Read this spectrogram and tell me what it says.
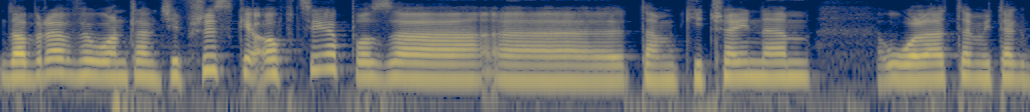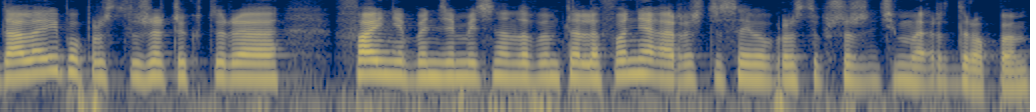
dobra, wyłączam ci wszystkie opcje poza e, tam keychainem, walletem i tak dalej. Po prostu rzeczy, które fajnie będzie mieć na nowym telefonie, a resztę sobie po prostu przerzucimy airdropem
